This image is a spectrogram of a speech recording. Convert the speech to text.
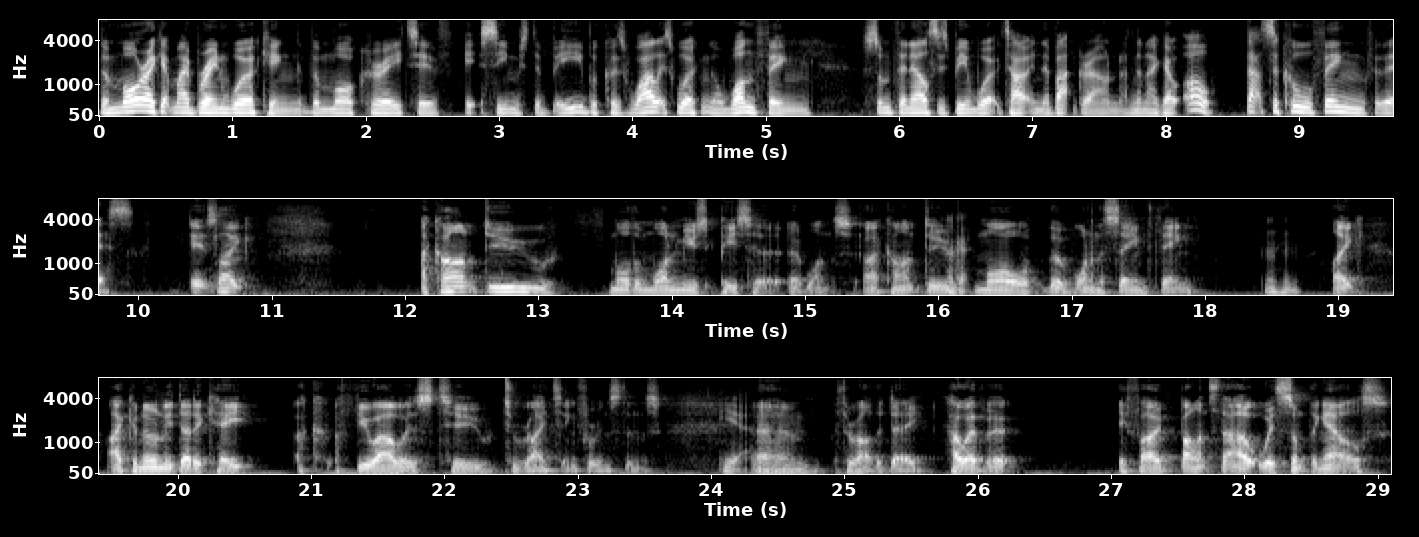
the more I get my brain working, the more creative it seems to be because while it's working on one thing, something else is being worked out in the background, and then I go, oh, that's a cool thing for this. It's like I can't do more than one music piece at, once. I can't do okay. more of one and the same thing. Mm-hmm. Like I can only dedicate a, a, few hours to to writing, for instance. Yeah. Um, throughout the day. However, if I balance that out with something else,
